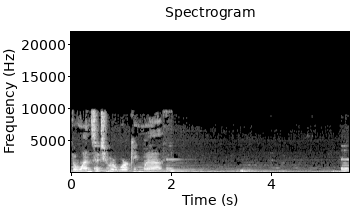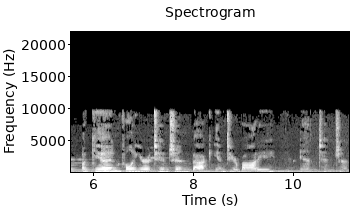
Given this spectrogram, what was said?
the ones that you were working with. Again, pulling your attention back into your body, intention.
